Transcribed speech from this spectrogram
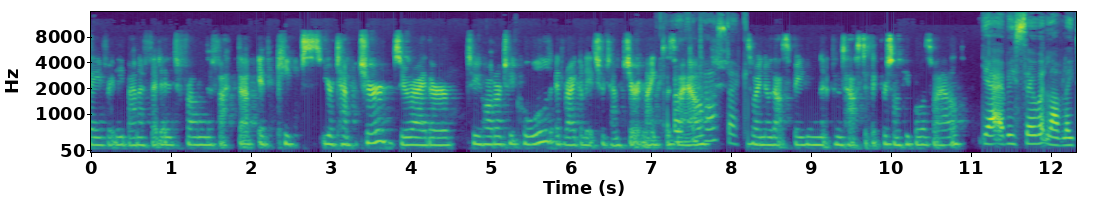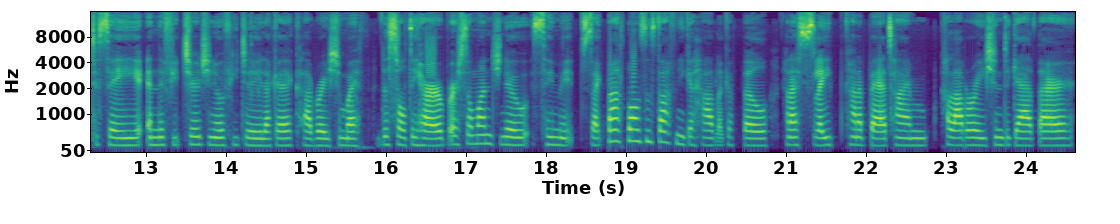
they've really benefited from the fact that it keeps your temperature. So you're either too hot or too cold, it regulates your temperature at night as oh, well. Fantastic. So I know that's been fantastic for some people as well. Yeah, it'd be so lovely to see in the future, do you know, if you do like a collaboration with the Salty Herb or someone, you know, who makes like bath bombs and stuff, and you could have like a full kind of sleep, kind of bedtime collaboration together.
